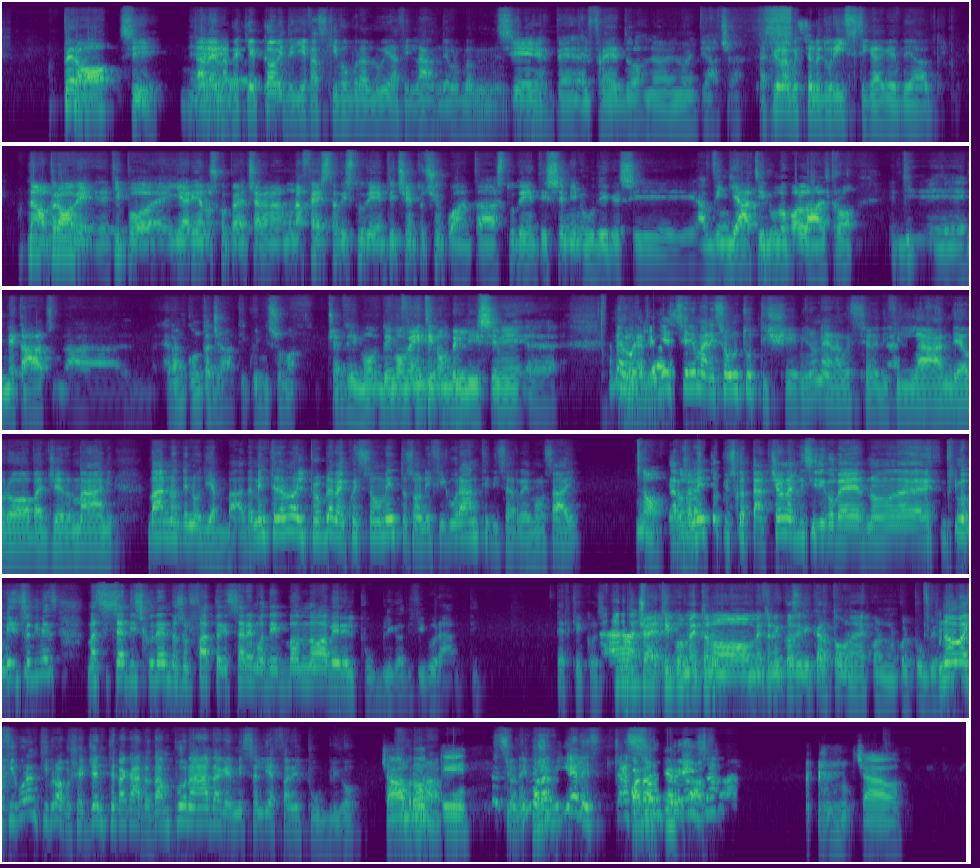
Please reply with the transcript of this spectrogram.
però sì. Vabbè, eh, ma perché il Covid gli fa schifo pure a lui a Finlandia, probabilmente. Sì, beh, è il freddo, non gli piace. È più una questione turistica che di altro. No, però vabbè, tipo eh, ieri hanno scoperto c'era una, una festa di studenti, 150 studenti seminudi che si avvinghiati l'uno con l'altro e, di- e metà eh, erano contagiati, quindi insomma, cioè dei, mo- dei momenti non bellissimi. eh, Abbiamo capito, gli esseri umani sono tutti scemi, non è una questione di Finlandia, Europa, Germania, vanno tenuti a bada. Mentre noi il problema in questo momento sono i figuranti di Sanremo, lo sai? No? L'argomento più scottante. C'è una crisi di governo, il primo ministro di mezzo, ma si sta discutendo sul fatto che Sanremo debba o no avere il pubblico di figuranti. Perché così? Ah, cioè tipo mettono, mettono i cosi di cartone eh, con col pubblico. No, i figuranti proprio, c'è gente pagata, tamponata, che è messa lì a fare il pubblico. Ciao brutti, Attenzione, invece Guarda- Michele, a guarda che sorpresa, ciao.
